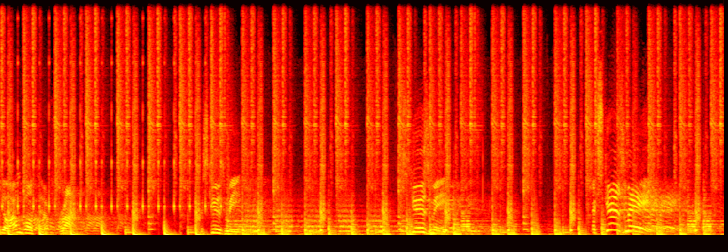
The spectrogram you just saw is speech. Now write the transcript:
Yo, I'm going to the front. Excuse me. Excuse me. Excuse me!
